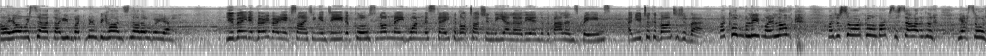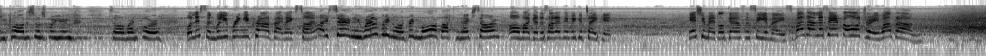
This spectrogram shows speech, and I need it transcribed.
And I always said that even by coming behind, it's not over yet. You made it very, very exciting indeed. Of course, Non made one mistake of not touching the yellow at the end of the balance beams, and you took advantage of that. I couldn't believe my luck. I just saw her going back to the start and I said, yes, Audrey, come on, this one's for you. So I went for it. Well, listen, will you bring your crowd back next time? I certainly will bring them. I'll bring more back the next time. Oh, my goodness, I don't think we could take it. Here's your medal. Go for CMAs. Well done. Let's hear it for Audrey. Well done.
